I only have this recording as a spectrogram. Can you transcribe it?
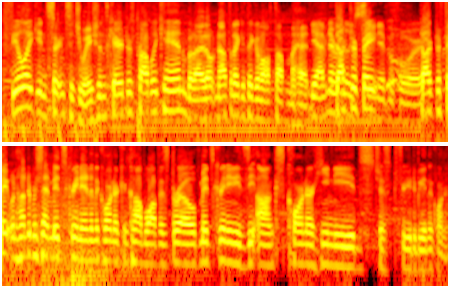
feel like in certain situations characters probably can, but I don't. Not that I can think of off the top of my head. Yeah, I've never Dr. really Fate, seen it before. Dr. Fate 100% mid screen and in the corner can combo off his throw. Mid screen he needs the onks. Corner he needs just for you to be in the corner.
